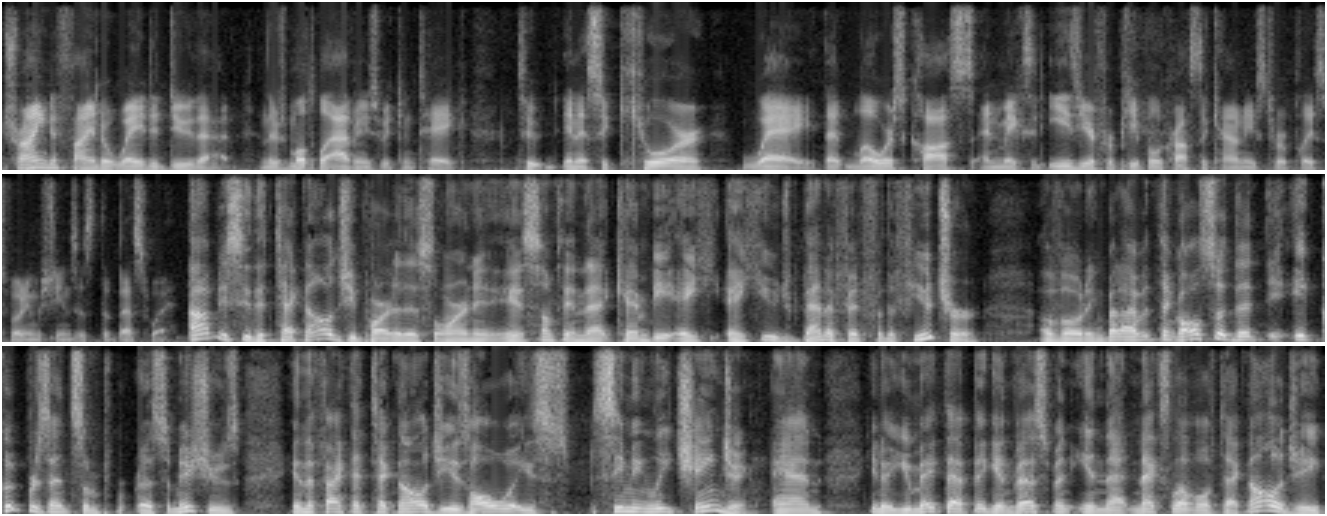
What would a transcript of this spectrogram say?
trying to find a way to do that, and there's multiple avenues we can take to in a secure way that lowers costs and makes it easier for people across the counties to replace voting machines is the best way. Obviously, the technology part of this, Lorin, is something that can be a, a huge benefit for the future of voting. But I would think also that it could present some uh, some issues in the fact that technology is always seemingly changing, and you know you make that big investment in that next level of technology.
